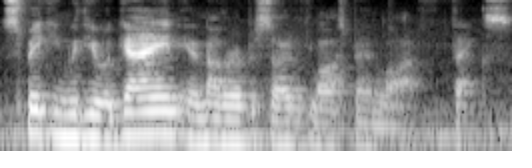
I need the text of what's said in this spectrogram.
speaking with you again in another episode of Lifespan Live. Thanks.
